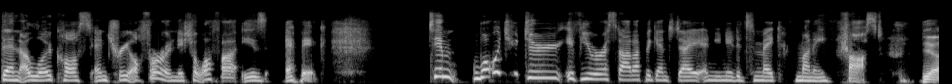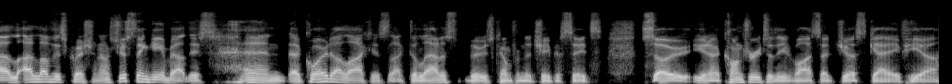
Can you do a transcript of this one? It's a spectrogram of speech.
then a low cost entry offer or initial offer is epic. Tim, what would you do if you were a startup again today and you needed to make money fast? Yeah, I love this question. I was just thinking about this, and a quote I like is like the loudest boos come from the cheapest seats. So, you know, contrary to the advice I just gave here,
